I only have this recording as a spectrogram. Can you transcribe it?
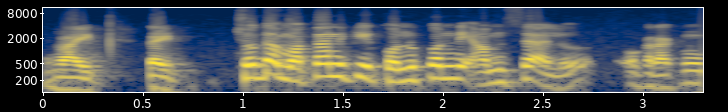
రైట్ రైట్ చూద్దాం మొత్తానికి కొన్ని కొన్ని అంశాలు ఒక రకంగా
